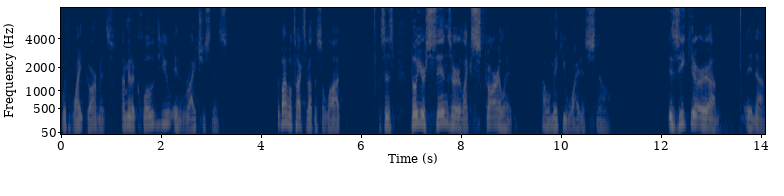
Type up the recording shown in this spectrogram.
with white garments, I'm going to clothe you in righteousness. The Bible talks about this a lot. It says, Though your sins are like scarlet, I will make you white as snow. Ezekiel, or um, in um,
